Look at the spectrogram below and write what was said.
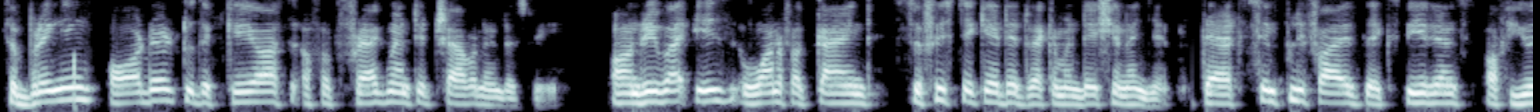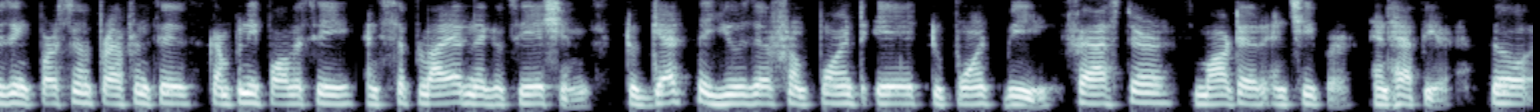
So bringing order to the chaos of a fragmented travel industry OnRiva is one of a kind, sophisticated recommendation engine that simplifies the experience of using personal preferences, company policy, and supplier negotiations to get the user from point A to point B faster, smarter, and cheaper, and happier. So,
